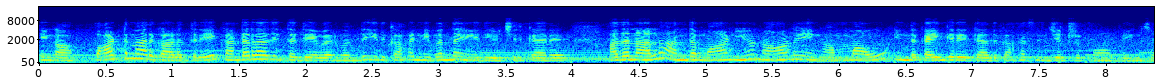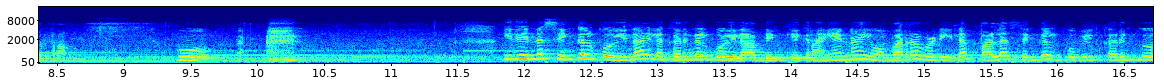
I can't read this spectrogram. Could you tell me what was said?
எங்கள் பாட்டனார் காலத்திலேயே கண்டராதித்த தேவர் வந்து இதுக்காக நிபந்தனை எழுதி வச்சிருக்காரு. அதனால அந்த மானியம் நானும் எங்க அம்மாவும் இந்த கைங்கரியத்தை அதுக்காக செஞ்சுட்டு இருக்கோம் அப்படின்னு சொல்றான். ஓ இது என்ன செங்கல் கோயிலா இல்லை கருங்கல் கோயிலா அப்படின்னு கேட்குறான் ஏன்னா இவன் வர்ற வழியில் பல செங்கல் கோவில் கருங்கோ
